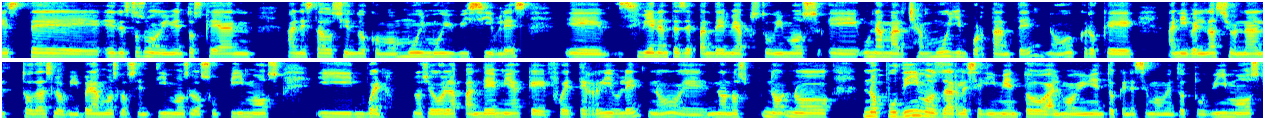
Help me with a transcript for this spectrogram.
este, en estos movimientos que han, han estado siendo como muy, muy visibles? Eh, si bien antes de pandemia pues, tuvimos eh, una marcha muy importante, ¿no? Creo que a nivel nacional todas lo vibramos, lo sentimos, lo supimos y bueno, nos llegó la pandemia que fue terrible, ¿no? Eh, no, nos, no, no, no pudimos darle seguimiento al movimiento que en ese momento tuvimos,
